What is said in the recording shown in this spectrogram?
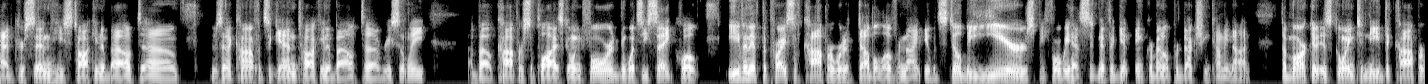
Adkerson. He's talking about uh, he was at a conference again talking about uh, recently about copper supplies going forward. And what's he say? Quote, even if the price of copper were to double overnight, it would still be years before we had significant incremental production coming on. The market is going to need the copper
